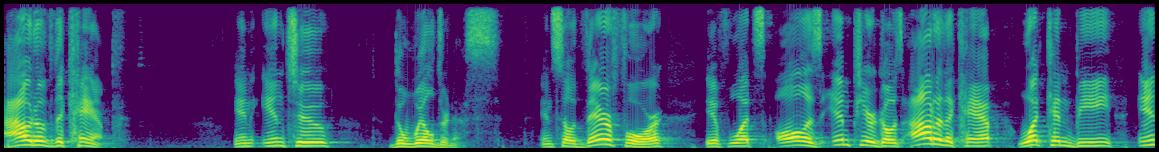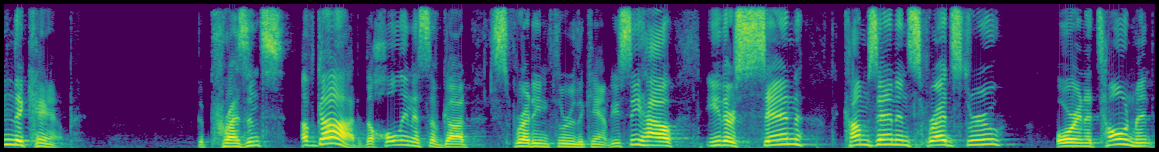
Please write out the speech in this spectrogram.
out of the camp and into the wilderness. And so, therefore, if what's all is impure goes out of the camp, what can be in the camp? The presence of God, the holiness of God spreading through the camp. Do you see how either sin comes in and spreads through, or in atonement,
